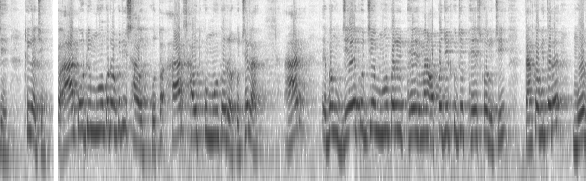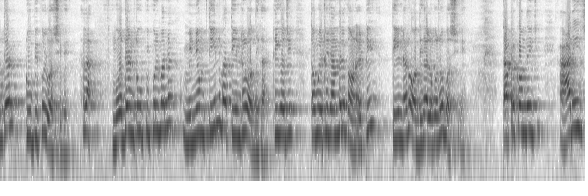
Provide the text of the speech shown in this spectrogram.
J ঠিক আছে তো আর কোটি মুহ করে রাখুছি সাউথ কু তো আর সাউথ কু মুহ করে রাখুছি হলা আর এবং জে কু যে মুহ করে ফেস মানে অপোজিট কু যে ফেস করুছি তাঙ্ক ভিতরে মোর দ্যান টু পিপল বসিবে হলা মোর দ্যান টু পিপল মানে মিনিমম তিন বা তিন ঠার অধিকা ঠিক আছে তো মু এঠু জানিদেলি কোণ এটি তিন ঠার অধিকা লোক সব বসিবে তারপরে কোণ দিয়েছি R is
